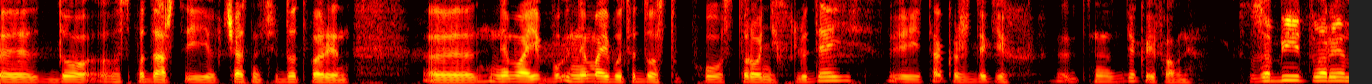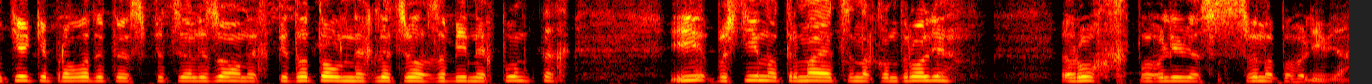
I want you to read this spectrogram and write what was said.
е, до господарств і, в частності, до тварин. Не має, не має бути доступу сторонніх людей і також диких, дикої фауни. Забій тварин тільки проводити в спеціалізованих, підготовлених для цього забійних пунктах і постійно тримається на контролі рух поголів'я, свинопоголів'я.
